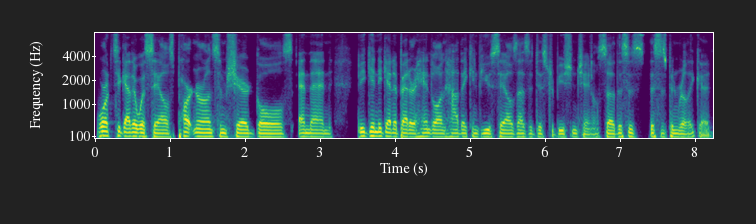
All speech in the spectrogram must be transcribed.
work together with sales, partner on some shared goals, and then begin to get a better handle on how they can view sales as a distribution channel. So this is this has been really good.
